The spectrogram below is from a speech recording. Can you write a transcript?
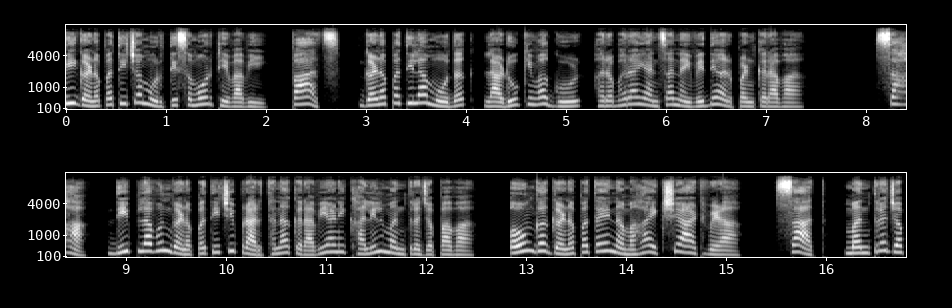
ती गणपतीच्या मूर्तीसमोर ठेवावी. पाच. गणपतीला मोदक लाडू किंवा गूळ हरभरा यांचा नैवेद्य अर्पण करावा. सहा. दीप लावून गणपतीची प्रार्थना करावी आणि खालील मंत्र जपावा. ओंग गणपतये नमहा एकशे आठ वेळा. सात. मंत्र जप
